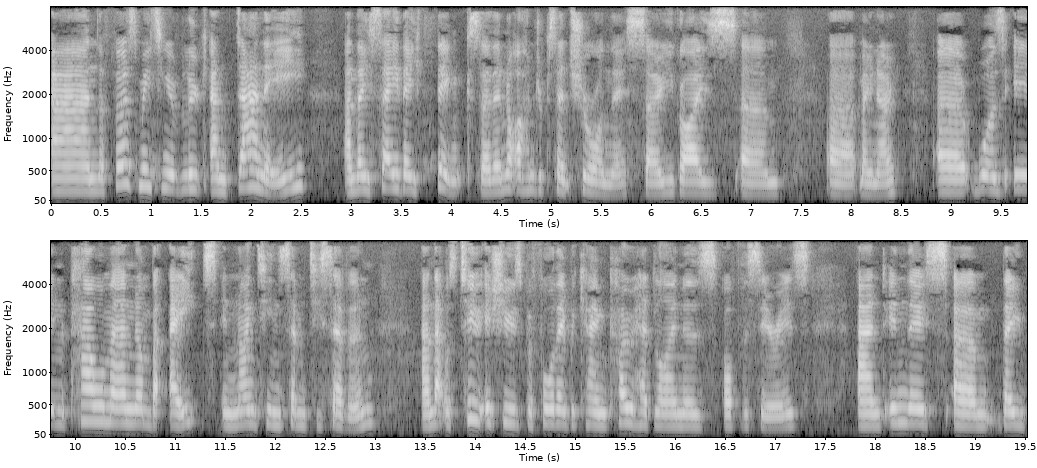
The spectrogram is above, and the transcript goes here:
and the first meeting of Luke and Danny, and they say they think, so they're not 100% sure on this, so you guys um, uh, may know, uh, was in Power Man number 8 in 1977, and that was two issues before they became co headliners of the series. And in this, um, they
